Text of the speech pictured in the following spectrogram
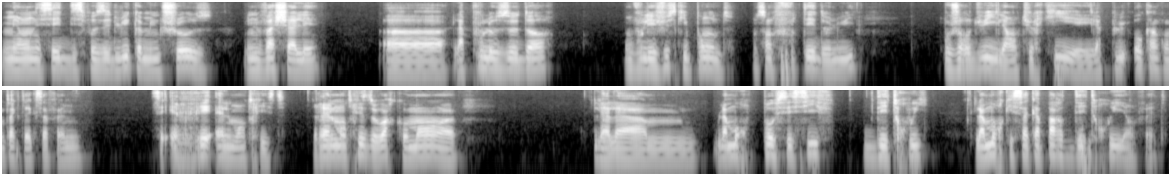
mais on essayait de disposer de lui comme une chose, une vache à lait, euh, la poule aux œufs d'or. On voulait juste qu'il ponde, on s'en foutait de lui. Aujourd'hui, il est en Turquie et il n'a plus aucun contact avec sa famille. C'est réellement triste. Réellement triste de voir comment euh, la- la- l'amour possessif détruit. L'amour qui s'accapare détruit, en fait.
